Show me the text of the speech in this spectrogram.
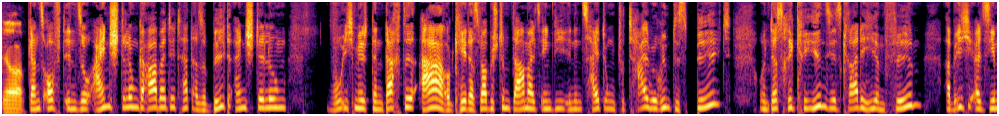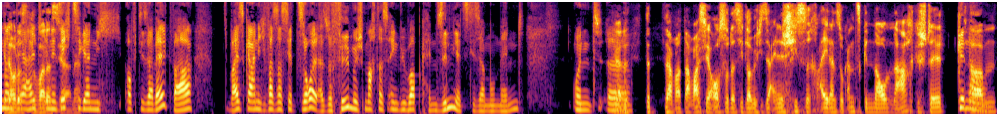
ja. ganz oft in so Einstellungen gearbeitet hat, also Bildeinstellungen, wo ich mir dann dachte, ah, okay, das war bestimmt damals irgendwie in den Zeitungen total berühmtes Bild und das rekreieren sie jetzt gerade hier im Film, aber ich als jemand, genau, der halt in den 60ern ja, ne? nicht auf dieser Welt war, weiß gar nicht, was das jetzt soll. Also filmisch macht das irgendwie überhaupt keinen Sinn jetzt dieser Moment. Und äh, ja, da, da, war da war es ja auch so, dass sie, glaube ich, diese eine Schießerei dann so ganz genau nachgestellt genau. haben.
